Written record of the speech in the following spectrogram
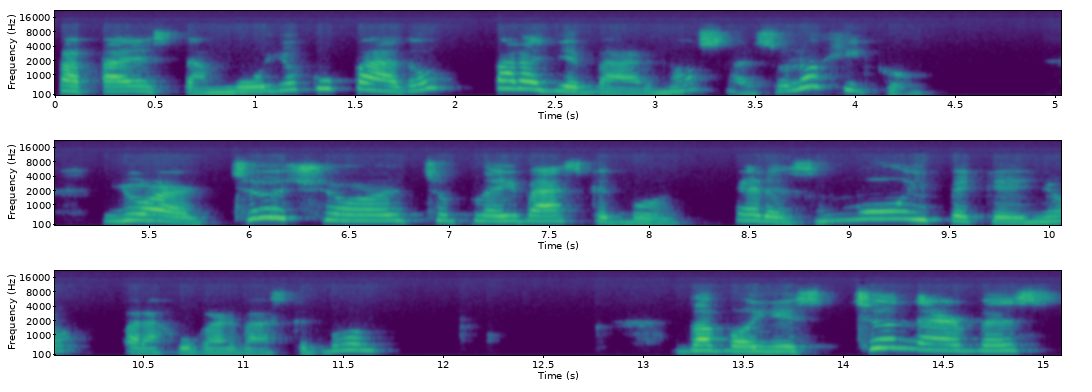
Papá está muy ocupado para llevarnos al zoológico. You are too short to play basketball. Eres muy pequeño para jugar basketball. The boy is too nervous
